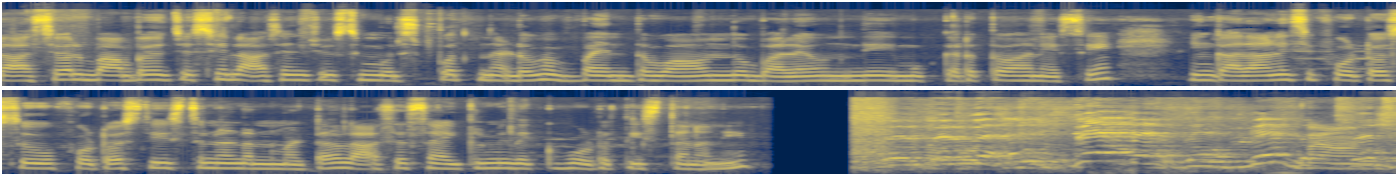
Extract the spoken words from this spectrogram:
లాస్య వాళ్ళ బాబాయ్ వచ్చేసి లాస్యని చూసి మురిసిపోతున్నాడు. అబ్బాయి ఎంత బాగుందో భలే ఉంది ముక్కరతో అనేసి. ఇంకా అలా అనేసి ఫొటోస్ ఫొటోస్ తీస్తున్నాడు అనమాట లాస్య సైకిల్ మీద ఎక్కువ ఫోటో తీస్తానని. బాగుంది.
